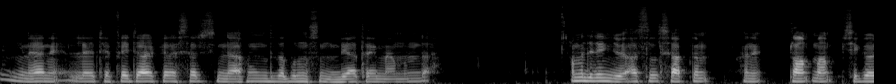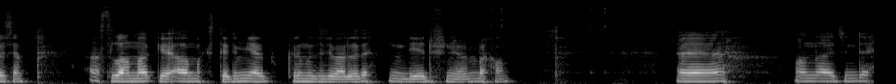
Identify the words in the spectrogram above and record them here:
Yine hani LTFC arkadaşlar için de aklınızda bulunsun diye atayım ben bunu da. Ama dediğim gibi asıl şartım hani Lampman bir şey görsem asıl almak almak istediğim yer bu kırmızı civarları diye düşünüyorum. Bakalım. Ee, onun haricinde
